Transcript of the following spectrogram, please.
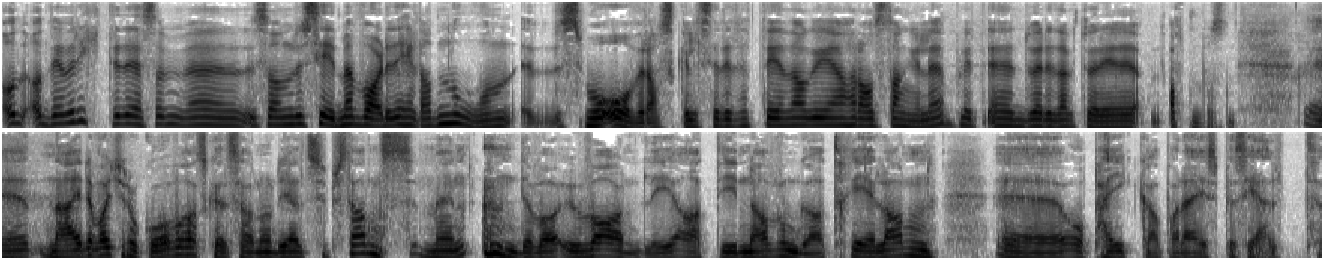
og, og, det er jo riktig det som, eh, som, du sier, men var det i det hele tatt noen små overraskelser i dette i dag, Harald Stangele? Du er redaktør i Aftenposten. nei, det var ikke noen overraskelser når det gjelder substans, men det var uvanlig at de navnga tre land og peka på dem spesielt.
